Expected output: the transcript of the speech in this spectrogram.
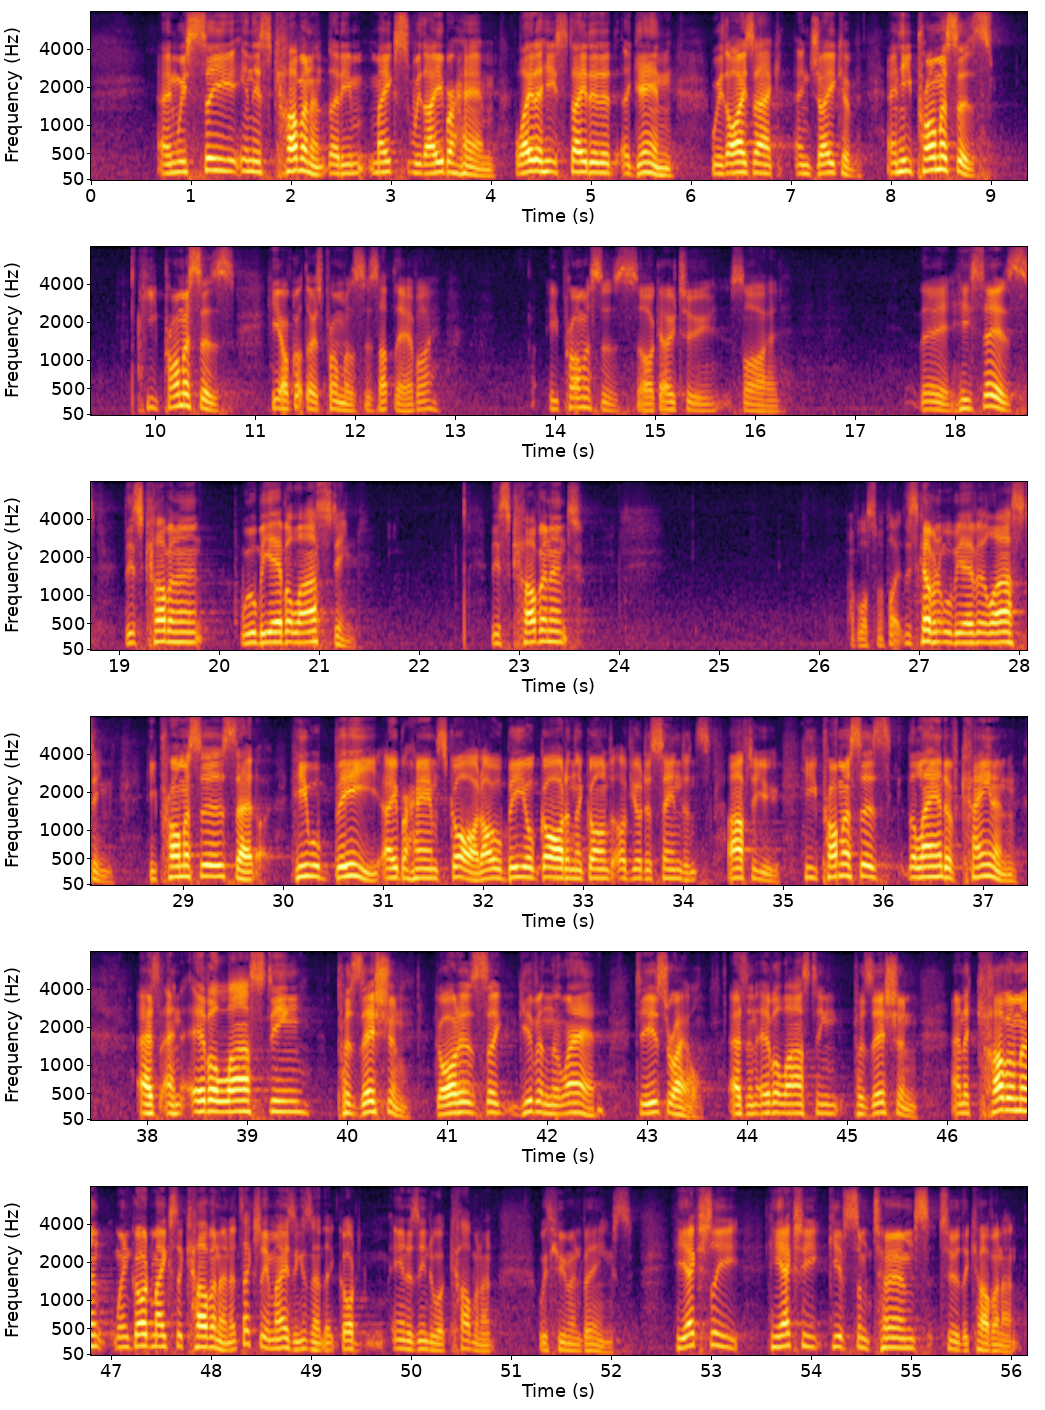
And we see in this covenant that He makes with Abraham, later He stated it again with Isaac and Jacob. And He promises, He promises, here I've got those promises up there, have I? He promises, so I'll go to slide. There, He says, This covenant will be everlasting. This covenant I've lost my place. This covenant will be everlasting. He promises that he will be Abraham's God. I will be your God and the God of your descendants after you. He promises the land of Canaan as an everlasting possession. God has uh, given the land to Israel as an everlasting possession. And a covenant, when God makes a covenant, it's actually amazing, isn't it, that God enters into a covenant with human beings. He actually, he actually gives some terms to the covenant.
